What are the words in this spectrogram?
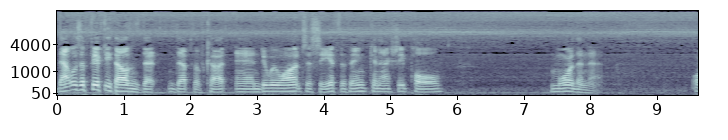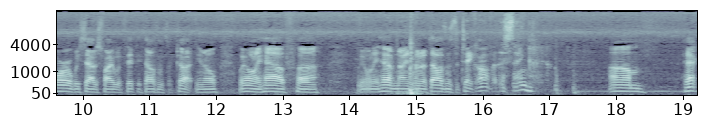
that was a 50 thousandths de depth of cut. And do we want to see if the thing can actually pull more than that? Or are we satisfied with 50 thousandths of cut? You know, we only have, uh, we only have 900 thousandths to take off of this thing. Um, heck,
